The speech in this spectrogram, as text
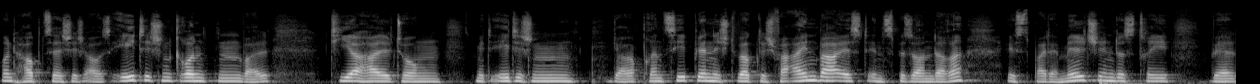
und hauptsächlich aus ethischen Gründen, weil Tierhaltung mit ethischen ja, Prinzipien nicht wirklich vereinbar ist. Insbesondere ist bei der Milchindustrie Wer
